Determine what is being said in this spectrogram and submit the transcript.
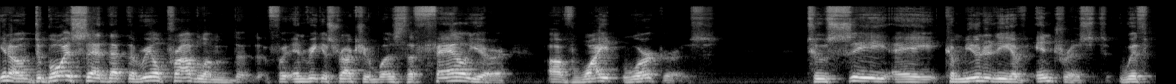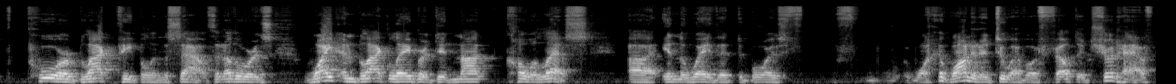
you know, Du Bois said that the real problem for, in Reconstruction was the failure of white workers to see a community of interest with poor black people in the South. In other words, white and black labor did not coalesce uh, in the way that Du Bois wanted it to have or felt it should have.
